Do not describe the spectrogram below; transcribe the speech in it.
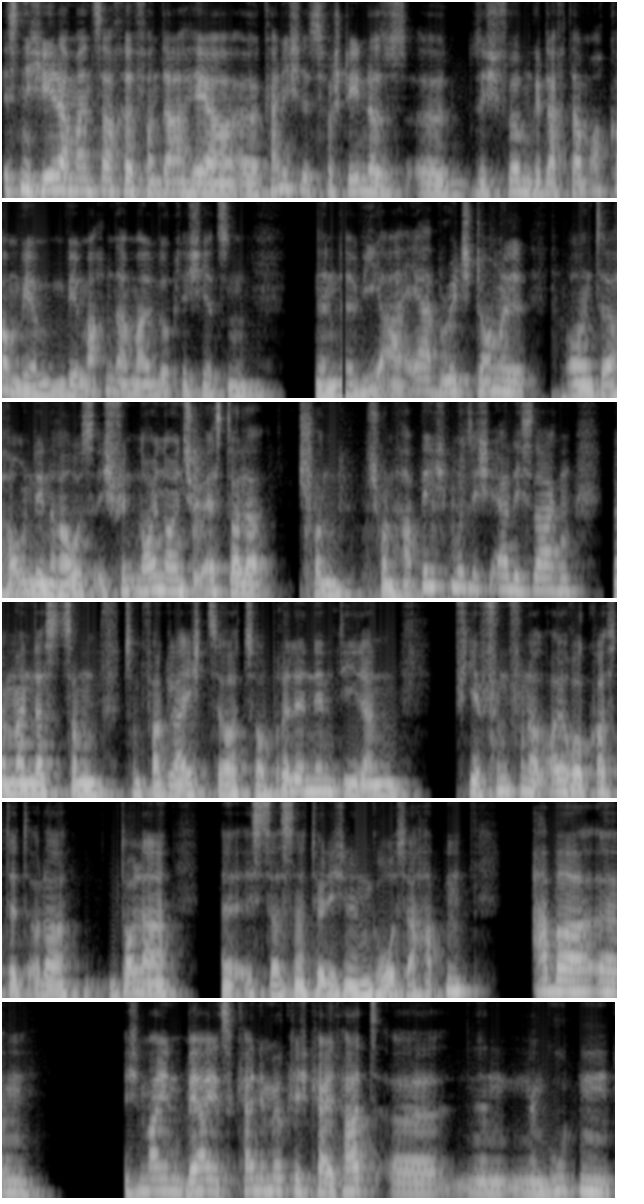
Ist nicht jedermanns Sache, von daher äh, kann ich es verstehen, dass äh, sich Firmen gedacht haben, ach komm, wir, wir machen da mal wirklich jetzt ein einen VR Airbridge Dongle und äh, hauen den raus. Ich finde 99 US-Dollar schon, schon happig, muss ich ehrlich sagen. Wenn man das zum, zum Vergleich zur, zur Brille nimmt, die dann 400, 500 Euro kostet oder Dollar, äh, ist das natürlich ein großer Happen. Aber ähm, ich meine, wer jetzt keine Möglichkeit hat, äh, einen, einen, guten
